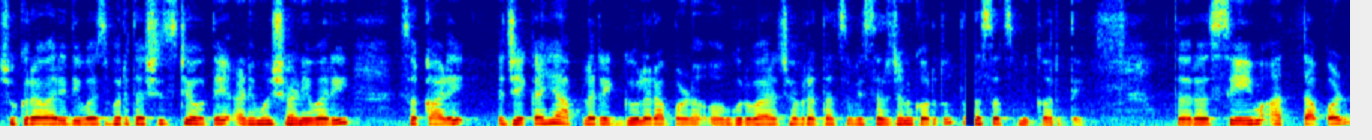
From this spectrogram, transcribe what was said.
शुक्रवारी दिवसभर तशीच ठेवते आणि मग शनिवारी सकाळी जे काही आपलं रेग्युलर आपण गुरुवाराच्या व्रताचं विसर्जन करतो तसंच मी करते. तर सेम आत्ता पण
